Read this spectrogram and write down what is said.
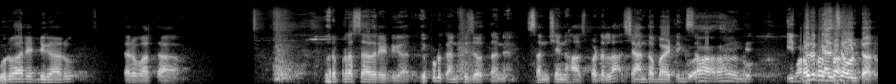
గురువారెడ్డి గారు తర్వాత వరప్రసాద్ రెడ్డి గారు. ఎప్పుడు కన్ఫ్యూజ్ అవుతాను నేను. సన్షైన్ హాస్పిటల్ శాంతబయోటిక్స్ ఇద్దరు కలిసే ఉంటారు.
